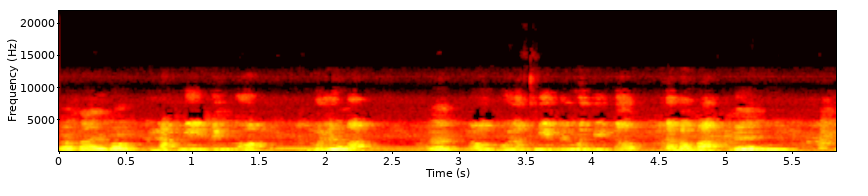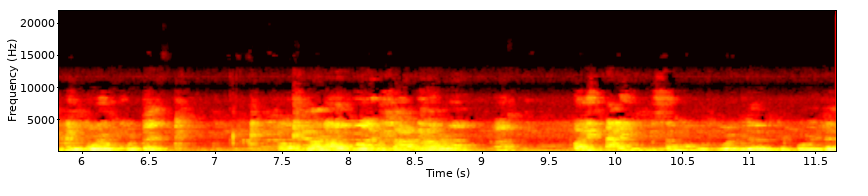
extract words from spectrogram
Ah, tayo mo. Bulak ngipin mo ah. Bulak ka. Ha? Oo, bulak ngipin mo dito. Sa baba. Hindi, hindi pulok, putek. Oo. Ko pa sa ngipin araw. mo. Ah, Palit tayo. Gusto mo? Huwag yan, hindi pwede.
